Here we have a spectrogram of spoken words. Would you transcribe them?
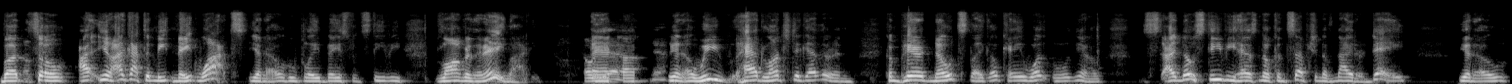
But okay. so I you know I got to meet Nate Watts, you know, who played bass with Stevie longer than anybody. Oh, and yeah, uh, yeah. you know, we had lunch together and compared notes like okay, what well, you know, I know Stevie has no conception of night or day, you know,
